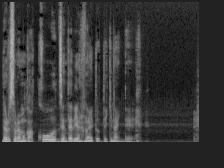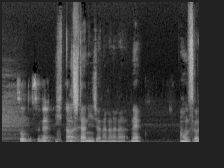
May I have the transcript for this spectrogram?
だからそれはもう学校全体でやらないとできないんで。そうですね。ひはい。一単人じゃなかなかね。あ本当ですか？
